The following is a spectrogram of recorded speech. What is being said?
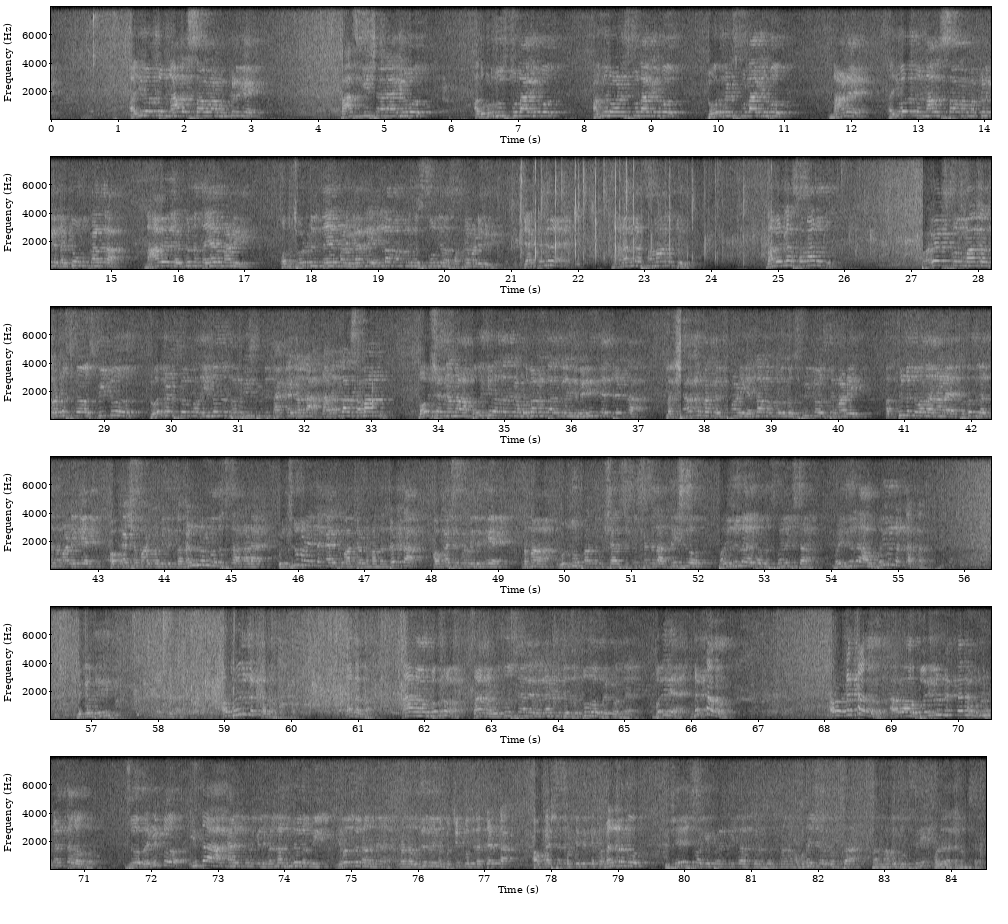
ಐವತ್ತು ನಾಲ್ಕು ಸಾವಿರ ಮಕ್ಕಳಿಗೆ ಖಾಸಗಿ ಶಾಲೆ ಆಗಿರ್ಬೋದು ಅದು ಉರ್ದು ಸ್ಕೂಲ್ ಆಗಿರ್ಬೋದು, ಅಂಗನವಾಡಿ ಸ್ಕೂಲ್ ಆಗಿರ್ಬೋದು ಗೌರ್ಮೆಂಟ್ ಸ್ಕೂಲ್ ಆಗಿರ್ಬೋದು. ನಾಳೆ ಐವತ್ತು ನಾಲ್ಕು ಸಾವಿರ ಮಕ್ಕಳಿಗೆ ಲಡ್ಡು ಮುಖಾಂತರ ನಾವೇ ಲಡ್ಡುನ ತಯಾರು ಮಾಡಿ, ಒಂದು ಚೋಟಿನ ತಯಾರು ಮಾಡಿ, ಈಗಾಗಲೇ ಎಲ್ಲ ಮಕ್ಕಳಿಗೂ ಸ್ಕೂಲ್ಗೆ ನಾವು ಸಪ್ಲೈ ಮಾಡಿದ್ದೀವಿ. ಯಾಕೆಂದ್ರೆ ನಾವೆಲ್ಲ ಸಮಾನದ್ದು. ನಾವೆಲ್ಲ ಸಮಾನದ್ದು. ಪ್ರೈವೇಟ್ ಸ್ಕೂಲ್ ಮಾತ್ರ ದೊಡ್ಡ ಸ್ಪೀಟು ಗೌರ್ಮೆಂಟ್ ಸ್ಕೂಲ್ ಮಾತ್ರ ಇನ್ನೊಂದು ದೊಡ್ಡ ಸ್ಪೀಟು ಅಲ್ಲ ನಾವೆಲ್ಲ ಸಮಾನ ಬಹುಶಃ ನನ್ನ ಬದುಕಿರೋ ತನಕ ಮುಳಬಾಗಿಲು ತಾಲೂಕಿನಲ್ಲಿ ಇದು ನಡೆಯುತ್ತೆ ಅಂತ ಹೇಳ್ತಾ ಲಕ್ಷಾಂತರ ರೂಪಾಯಿ ಖರ್ಚು ಮಾಡಿ ಎಲ್ಲ ಮಕ್ಕಳಿಗೂ ಸುವ್ಯವಸ್ಥೆ ವ್ಯವಸ್ಥೆ ಮಾಡಿ ಅತ್ಯುನ್ನತವಾದ ನಾಳೆ ಪದೋದ್ಘಾಟನೆ ಮಾಡಲಿಕ್ಕೆ ಅವಕಾಶ ಮಾಡಿಕೊಂಡಿದ್ದಕ್ಕೆ ನಮ್ಮೆಲ್ಲರೂ ಒಂದು ಸಹ ನಾಳೆ ವಿಜೃಂಭಣೆಯಿಂದ ಕಾರ್ಯಕ್ರಮ ಆಚರಣೆ ಮಾಡಿ ಅಂತ ಹೇಳ್ತಾ ಅವಕಾಶ ಕೊಟ್ಟಿದ್ದಕ್ಕೆ ನಮ್ಮ ಉರ್ದು ಪ್ರಾಥಮಿಕ ಶಾಲಾ ಶಿಕ್ಷಣ ಸಂಘದ ಅಧ್ಯಕ್ಷರು ಫೈಜುಲ್ಲಾ ಇರ್ಬೋದು ಸ್ಮೈಲಿಂಗ್ ಸ್ಟಾರ್. ಫೈಜುಲ್ಲಾ ಅವ್ರು ಬೈಬಲ್ ನಗ್ತಾ ಇರ್ತಾರೆ. ಬೇಕಾದ್ರೆ ಬೈರಿ ಅವ್ರು ಬೈಬಲ್ ನಗ್ತಾರೆ ಅದಲ್ಲ. ನಾನು ಅವ್ರು ಬಂದರು ಸರ್, ನಾವು ಉರ್ದು ಶಾಲೆ ಎಲ್ಲ ಜೊತೆ ಟೂರ್ ಹೋಗ್ಬೇಕು ಅಂದೆ. ಬೈದೆ ನಗ್ತಾರವ್ರು ಅವರು. ಅವರು ನಗ್ತಾರೆ ಅವರು. ಅವ್ರು ಬೈದ್ರು ನಗ್ತಾರೆ ಹುಡುಗರು ನಗ್ತಾರೆ ಅವರು. ಸೊ ದಯವಿಟ್ಟು ಇಂಥ ಕಾರ್ಯಕ್ರಮಕ್ಕೆ ನೀವೆಲ್ಲ ಮುಂದೆ ಬನ್ನಿ. ಇವತ್ತು ನಾನು ನನ್ನ ಉದ್ಯೋಗ ಬಚ್ಚಿಟ್ಕೊಂಡಿದ್ದೀನಿ ಅಂತ ಹೇಳ್ತಾ ಅವಕಾಶ ಕೊಟ್ಟಿದ್ದಕ್ಕೆ ತಮ್ಮೆಲ್ಲರಿಗೂ ವಿಶೇಷವಾಗಿ ಪ್ರತಿ ನಮ್ಮ ಮುನೇಶ್ವರ್ ಅಂತ ನಾನು ಮಾತು ಮುಗಿಸ್ತೀನಿ. ಒಳ್ಳೆಯದಾಗಲಿ ನಮಸ್ಕಾರ.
